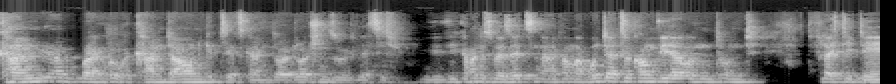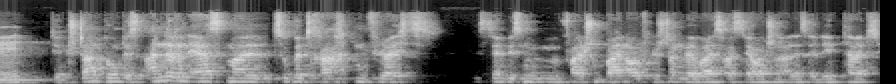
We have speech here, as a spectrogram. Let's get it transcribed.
calm, calm down gibt es jetzt gar im Deutschen so lässig. Wie, wie, kann man das übersetzen? Einfach mal runterzukommen wieder und, und vielleicht die, den, mhm. den Standpunkt des anderen erstmal zu betrachten, vielleicht ist er ein bisschen mit dem falschen Bein aufgestanden, wer weiß, was der heute schon alles erlebt hat.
